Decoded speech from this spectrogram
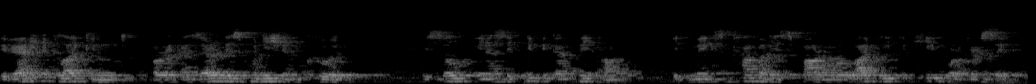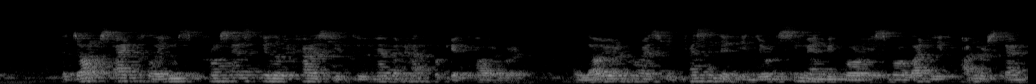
If any negligent or hazardous condition could result in a significant payout, it makes companies far more likely to keep workers safe. The Jones Act claims process still requires you to have an advocate, however. A lawyer who has represented injured seamen before is more likely to understand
